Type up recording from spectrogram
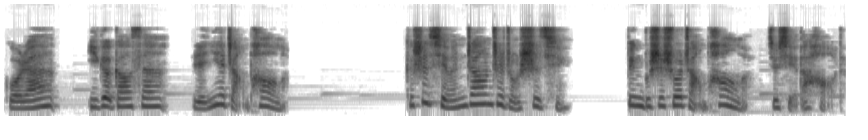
果然，一个高三人也长胖了。可是写文章这种事情，并不是说长胖了就写得好的，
